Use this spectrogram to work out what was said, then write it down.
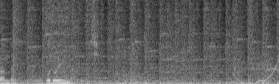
ガンダムにはよほど縁があるらしい。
